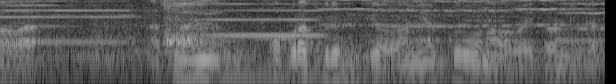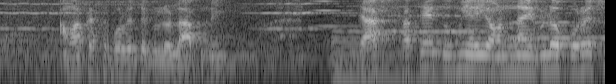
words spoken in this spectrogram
বাবা আসলে আমি অপরাধ করে ফেলছি বাবা আমি আর করব না বাবা এই ধরনের কাজ। আমার কাছে বলে তো এগুলো লাভ নেই। যার সাথে তুমি এই অন্যায়গুলো করেছ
